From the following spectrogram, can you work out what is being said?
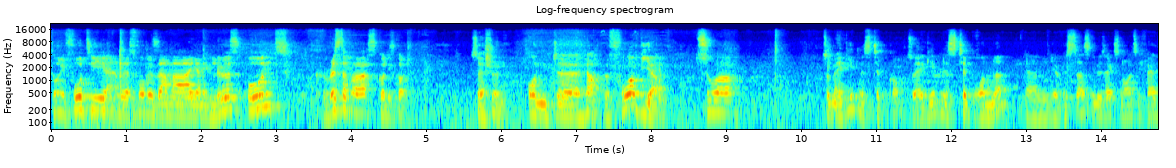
Toni Foti, Andreas Vogelsammer, Yannick Lös und Christopher Scotty Scott. Sehr schön. Und äh, ja, bevor wir zur, zum Ergebnistipp kommen, zur Ergebnistipprunde, ähm, ihr wisst das, liebe 96-Fans,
